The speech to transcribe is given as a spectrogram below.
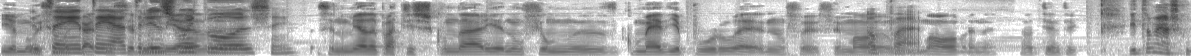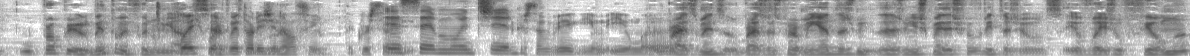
E a Melissa tem, tem atrizes nomeada, muito boas, sim. Ser nomeada para atriz secundária num filme de comédia puro é, não foi, foi uma, uma obra, né? Autêntico. E também acho que o próprio argumento também foi nomeado. Foi, certo? o argumento original, sim. Esse é muito giro. Kristen Wiig e, uma... O Bridesmaids, o Bridesmaids para mim é das, das minhas comédias favoritas. Eu, eu vejo o filme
